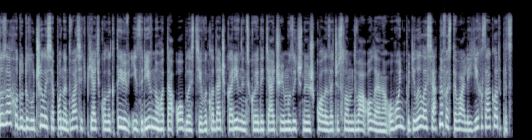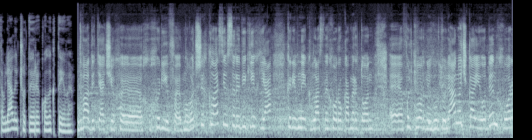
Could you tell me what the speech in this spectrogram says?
До заходу долучилися понад 25 колективів із Рівного та області. Викладачка Рівненської дитячої музичної школи за числом 2 Олена Огонь поділилася на фестивалі. Їх заклад представляли чотири колективи. Два дитячих е, хорів молодших класів, серед яких я керівник власне хору Камертон, е, фольклорний гурт «Уляночка» і один хор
